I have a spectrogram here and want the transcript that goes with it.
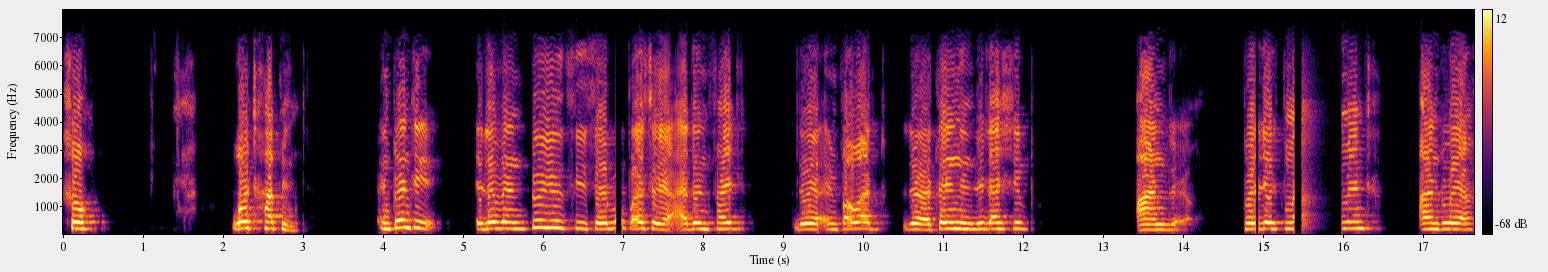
So, what happened? In 2011, two youth cerebral palsy were identified, they were empowered, they were trained in leadership and project management, and were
